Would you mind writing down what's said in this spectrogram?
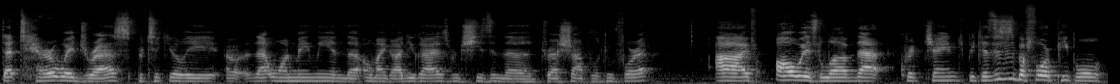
that tearaway dress, particularly uh, that one mainly in the Oh My God, you guys, when she's in the dress shop looking for it. I've always loved that quick change because this is before people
